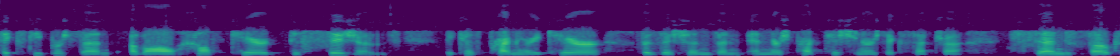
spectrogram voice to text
60 percent of all healthcare decisions because primary care physicians and, and nurse practitioners, et cetera, send folks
